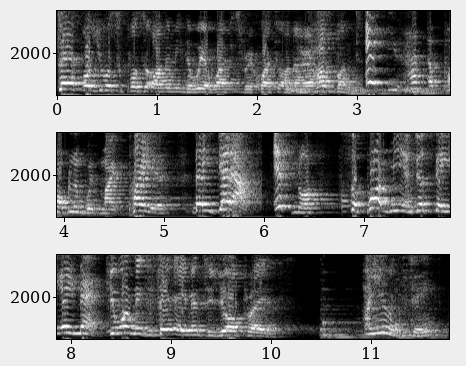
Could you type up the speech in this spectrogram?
Therefore, you were supposed to honor me the way a wife is required to honor her husband. If you have a problem with my prayers, then get out. If not, support me and just say amen. You want me to say amen to your prayers? Are you insane?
